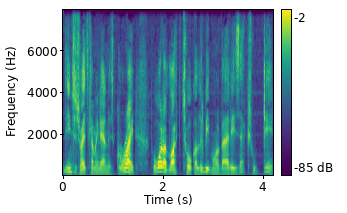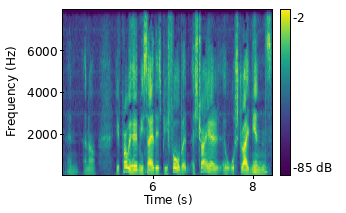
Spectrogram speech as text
the interest rates coming down is great. But what I'd like to talk a little bit more about is actual debt. And and um, you've probably heard me say this before, but Australia Australians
